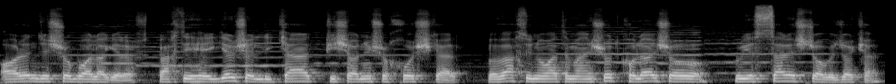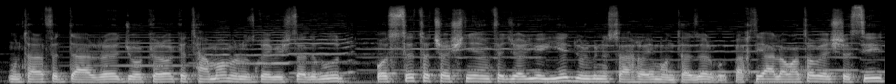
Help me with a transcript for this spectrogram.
آرنجش رو بالا گرفت. وقتی هیگر شلیک کرد پیشانیش رو خوش کرد. و وقتی نوبت من شد کلاهش رو روی سرش جابجا کرد. اون طرف دره جوکرا که تمام روز قیبش زده بود با سه تا چاشنی انفجاری و یه دوربین صحرایی منتظر بود. وقتی علامت ها بهش رسید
